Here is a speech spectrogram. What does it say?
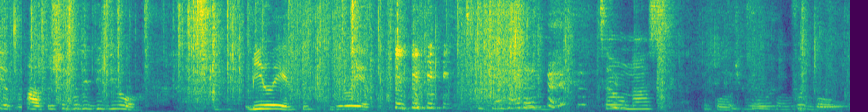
Кепа. А, то ще буде більйо. Білий. Білет. Це у нас футболка.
